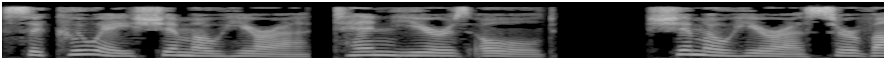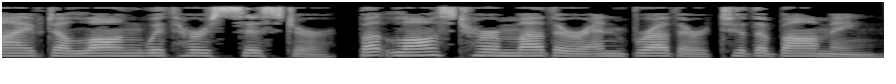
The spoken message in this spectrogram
Sakue Shimohira, 10 years old. Shimohira survived along with her sister, but lost her mother and brother to the bombing.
